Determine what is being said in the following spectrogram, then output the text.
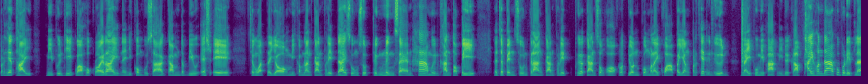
ประเทศไทย มีพื้นที่กว่า 600 ไร่ในนิคมอุตสาหกรรม WHA จังหวัดระยองมีกำลังการผลิตได้สูงสุดถึง 150,000 คันต่อปี และจะเป็นศูนย์กลางการผลิต เพื่อการส่งออกรถยนต์พวงมาลัยขวาไปยังประเทศอื่น ๆ ในภูมิภาคนี้ด้วยครับ ไทยฮอนด้าผู้ผลิตและ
